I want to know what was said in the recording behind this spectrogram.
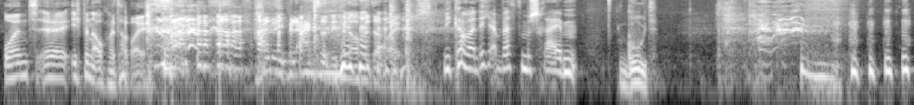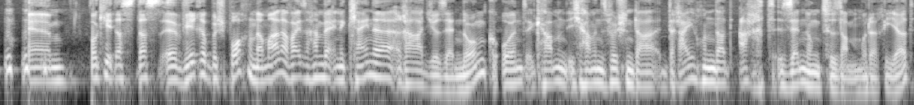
Und äh, ich bin auch mit dabei. Hallo, ich bin Axel, ich bin auch mit dabei. Wie kann man dich am besten beschreiben? Gut. Ähm, okay, das, das äh, wäre besprochen. Normalerweise haben wir eine kleine Radiosendung und Carmen und ich haben inzwischen da 308 Sendungen zusammen moderiert.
